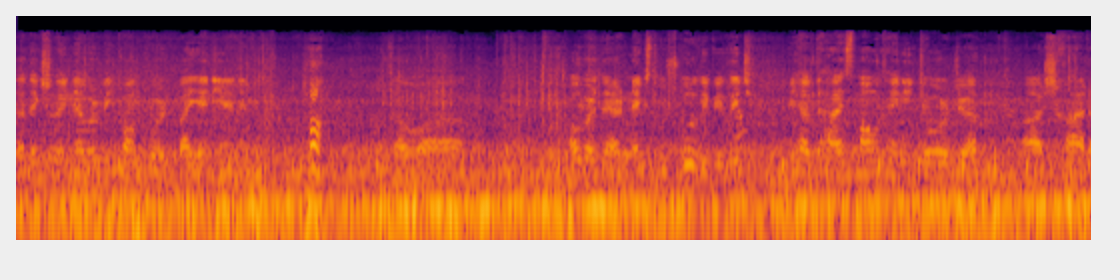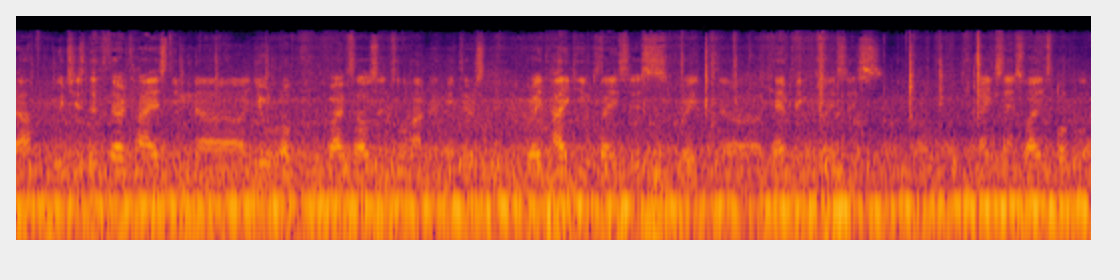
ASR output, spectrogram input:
that actually never been conquered by any enemy. Huh. So uh, over there next to Shkuli village, we have the highest mountain in Georgia, uh, Shkhara, which is the third highest in uh, Europe, 5,200 meters. Great hiking places, great uh, camping places. Makes sense why it's popular.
